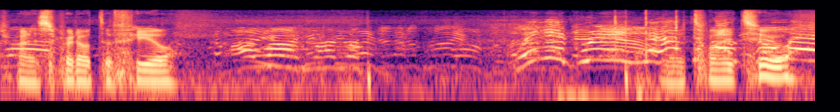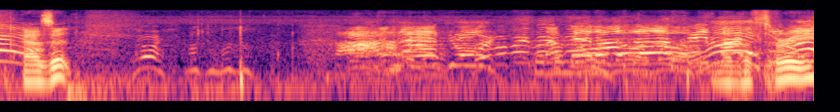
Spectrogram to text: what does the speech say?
Trying to spread out the field. Number 22 has it. Number three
